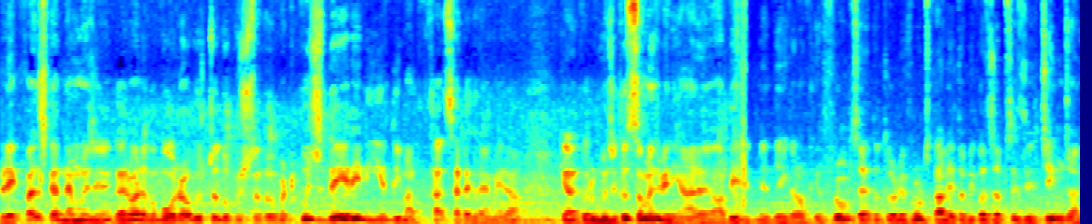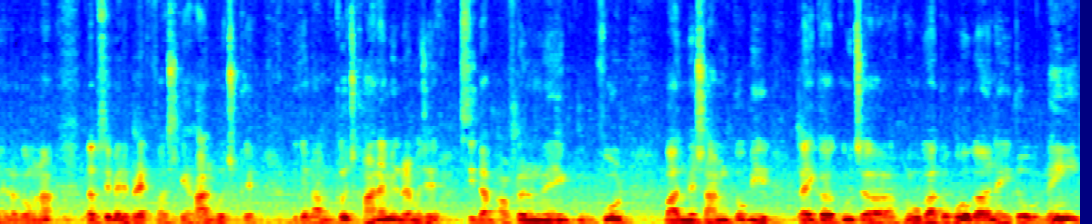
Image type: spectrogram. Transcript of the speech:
ब्रेकफास्ट करना है मुझे। घर वालों को बोल रहा हूँ, कुछ तो दो, कुछ तो दो बट कुछ देर ही नहीं है। दिमाग सटक रहा है मेरा। क्या करूँ? मुझे कुछ समझ भी नहीं आ रहा है। अभी मैं देख रहा हूँ कि फ्रूट्स है तो थोड़े फ्रूट्स खा लेता हूँ बिकॉज़ जब से जिम जाने लगा हूँ ना, तब से मेरे ब्रेकफास्ट के हाल हो चुके हैं। है ना कुछ खाना मिल रहा है मुझे। सीधा आफ्टरनून में एक फ़ूड बाद में शाम को भी लाइक कुछ होगा तो होगा, नहीं तो नहीं।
